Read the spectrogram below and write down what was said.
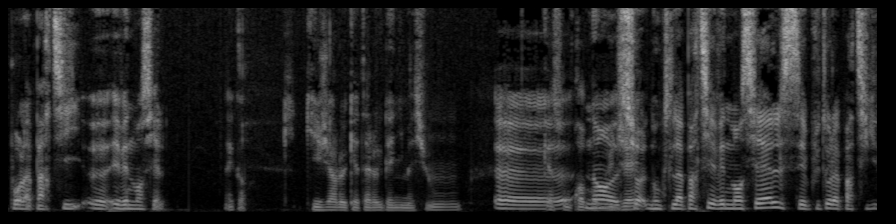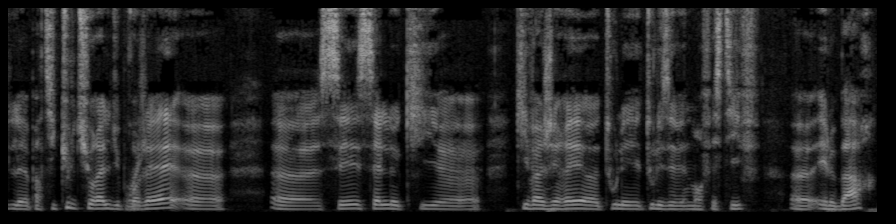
pour la partie euh, événementielle. D'accord. Qui, gère le catalogue d'animation. Euh, son propre non, sur, donc la partie événementielle, c'est plutôt la partie la partie culturelle du projet. Euh, euh, c'est celle qui euh, qui va gérer tous les tous les événements festifs et le bar.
